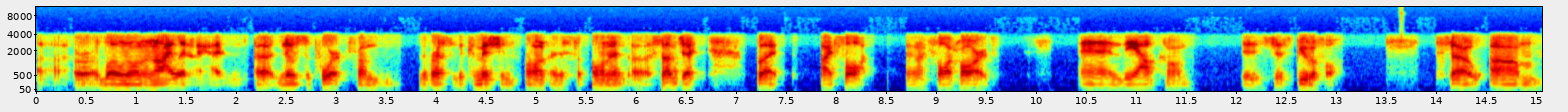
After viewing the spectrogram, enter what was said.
uh, or alone on an island. I had uh, no support from the rest of the commission on a, on a uh, subject, but I fought and I fought hard, and the outcome is just beautiful. So um,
